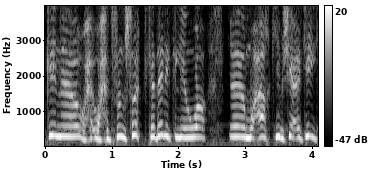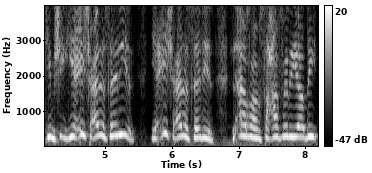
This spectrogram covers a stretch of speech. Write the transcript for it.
كاين واحد في المشرق كذلك اللي هو آه، معاق كيمشي كيمشي يعيش على سرير. يعيش على سرير. الآن راه صحفي رياضي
